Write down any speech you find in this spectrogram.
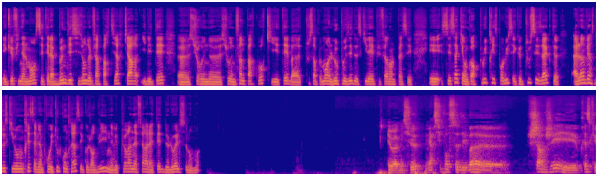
et que finalement c'était la bonne décision de le faire partir car il était euh, sur une sur une fin de parcours qui était bah, tout simplement à l'opposé de ce qu'il avait pu faire dans le passé. Et c'est ça qui est encore plus triste pour lui, c'est que tous ces actes, à l'inverse de ce qu'il veut montrer, ça vient prouver tout le contraire, c'est qu'aujourd'hui il n'avait plus rien à faire à la tête de l'OL selon moi. Et ouais, messieurs, merci pour ce débat euh, chargé et presque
